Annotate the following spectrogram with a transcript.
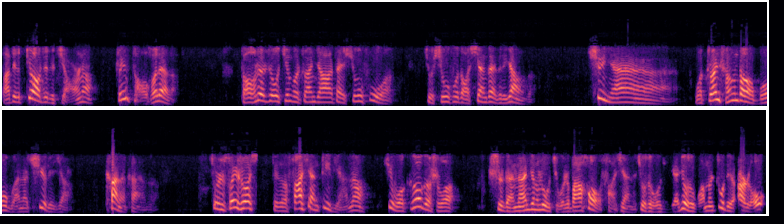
把这个掉这个角呢，真找回来了。找回来之后，经过专家再修复啊，就修复到现在这个样子。去年我专程到博物馆那去了一下，看了看子，就是所以说这个发现地点呢，据我哥哥说，是在南京路九十八号发现的，就是我也就是我们住的二楼，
